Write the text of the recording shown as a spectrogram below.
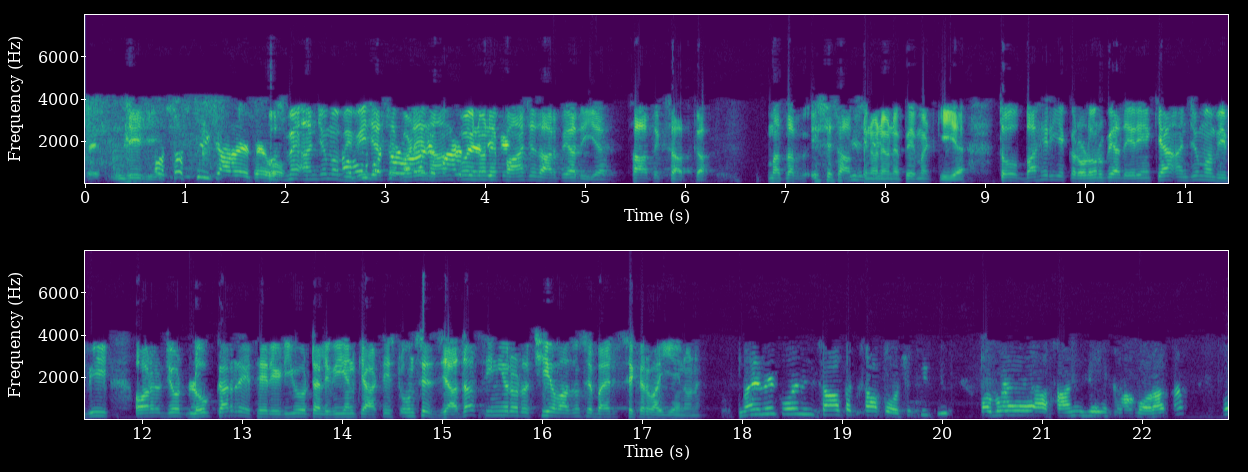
تھے۔ جی جی۔ اور سستی کر رہے تھے اس میں انجم ابھی جیسے بڑے نام کو انہوں نے پانچ ہزار روپیہ دیا ہے سات ایک سات کا۔ مطلب اس حساب سے انہوں نے انہیں پیمنٹ کی ہے۔ تو باہر یہ کروڑوں روپیہ دے رہے ہیں۔ کیا انجم ابھی بھی اور جو لوگ کر رہے تھے ریڈیو ٹیلی ویژن کے آرٹسٹ ان سے زیادہ سینئر اور اچھی آوازوں سے باہر سے کروائی ہے انہوں نے؟ میں نے کوئی نہیں سات تک سات ہو چکی تھی اور بڑے آسانی سے یہ کام ہو رہا تھا۔ تو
